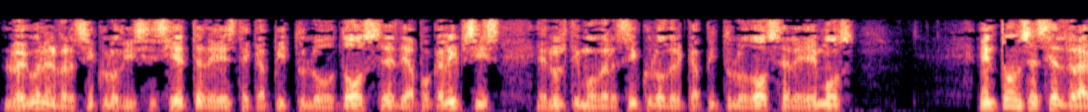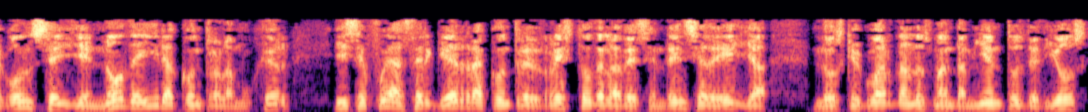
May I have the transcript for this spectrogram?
Luego en el versículo 17 de este capítulo 12 de Apocalipsis, el último versículo del capítulo 12 leemos, entonces el dragón se llenó de ira contra la mujer y se fue a hacer guerra contra el resto de la descendencia de ella, los que guardan los mandamientos de Dios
